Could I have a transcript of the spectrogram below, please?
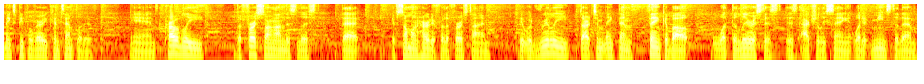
makes people very contemplative. And probably the first song on this list that if someone heard it for the first time, it would really start to make them think about what the lyricist is actually saying and what it means to them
